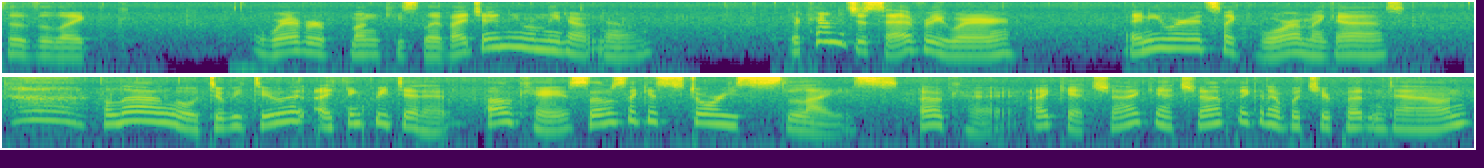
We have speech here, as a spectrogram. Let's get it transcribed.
to the like, wherever monkeys live. I genuinely don't know. They're kind of just everywhere. Anywhere it's like warm, I guess. Hello, did we do it? I think we did it. Okay, so that was like a story slice. Okay, I get you, I get you. Picking up what you're putting down.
